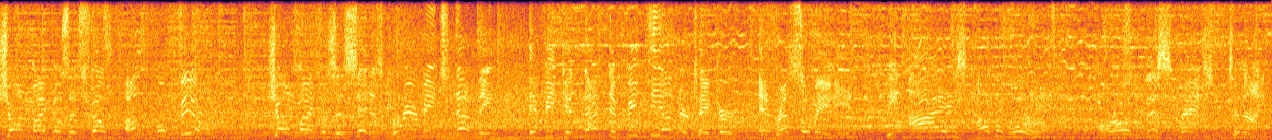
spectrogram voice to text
Shawn Michaels has felt unfulfilled. Shawn Michaels has said his career means nothing if he cannot defeat The Undertaker at WrestleMania. The eyes of the world are on this match tonight.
